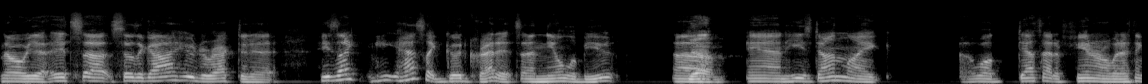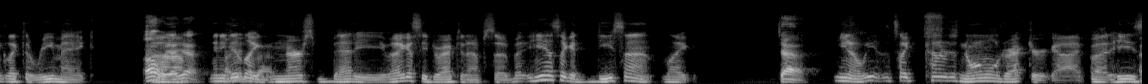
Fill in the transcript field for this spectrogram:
No, yeah, it's uh. So the guy who directed it, he's like he has like good credits. Uh, Neil LaBute. Um, Yeah. And he's done like, uh, well, Death at a Funeral, but I think like the remake. Oh yeah, Um, yeah. And he I did like that. Nurse Betty. But I guess he directed an episode. But he has like a decent like yeah. you know, it's like kind of just normal director guy, but he's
